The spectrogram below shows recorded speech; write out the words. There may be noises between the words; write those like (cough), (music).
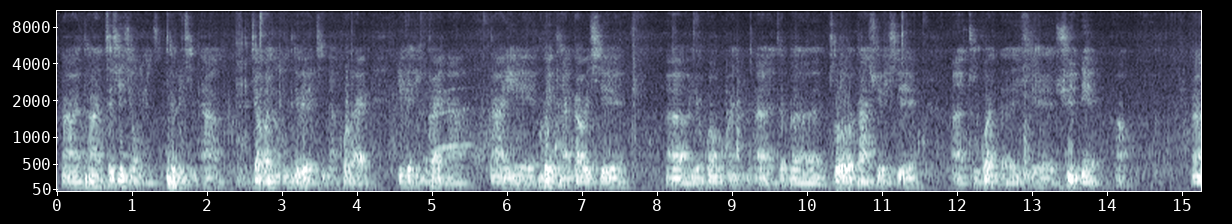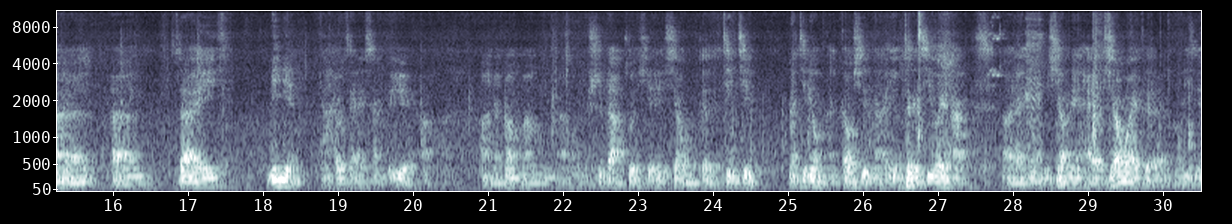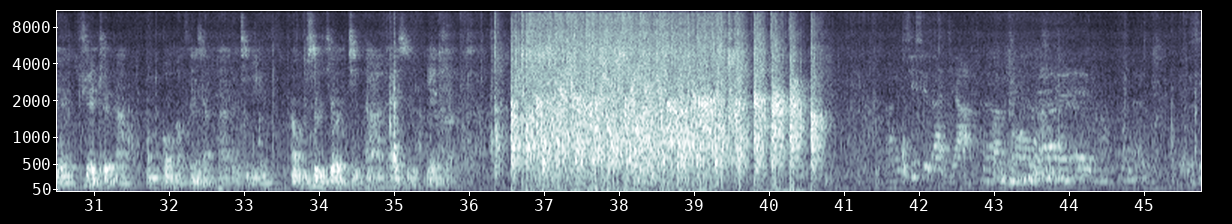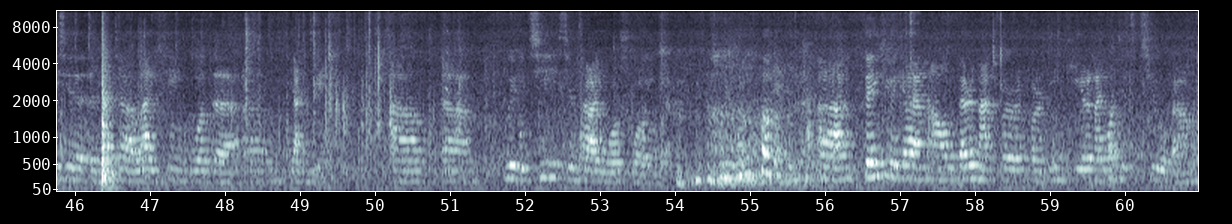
那他这些就我们特别请他教发中心特别请他过来一个礼拜呢，那也会谈到一些呃有关我们呃怎么做大学一些呃主管的一些训练啊，呃呃在明年他还会再来三个月啊啊来帮忙啊我们师大做一些校务的精进。那今天我们很高兴呢，有这个机会呢，啊，来跟我们校内还有校外的一些学者呢，我们共同分享他的经验。那我们是不是就请他开始演讲？谢谢大家来听我的呃演讲，啊呃。对不起，现在我说了英文。uh, thank you again uh, very much for, for being here and I wanted to um,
